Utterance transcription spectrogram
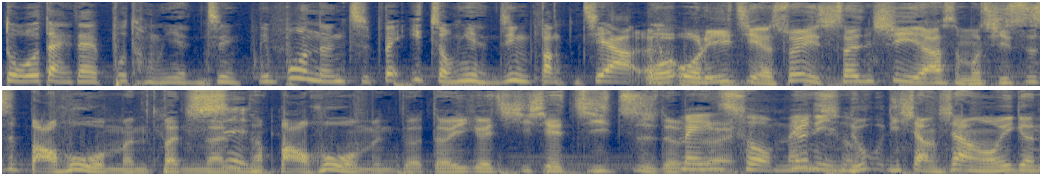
多戴戴不同眼镜，你不能只被一种眼镜绑架了。我我理解，所以生气啊什么，其实是保护我们本能，它保护我们的的一个一些机制。对不对？没错，没错。因为你如果你想象哦，一个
